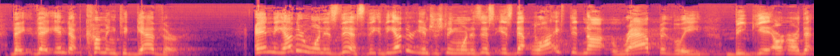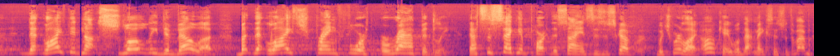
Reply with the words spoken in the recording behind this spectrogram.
they, they end up coming together. And the other one is this the, the other interesting one is this is that life did not rapidly begin, or, or, that, that life did not slowly develop, but that life sprang forth rapidly. That's the second part that science has discovered, which we're like, okay, well, that makes sense with the Bible.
